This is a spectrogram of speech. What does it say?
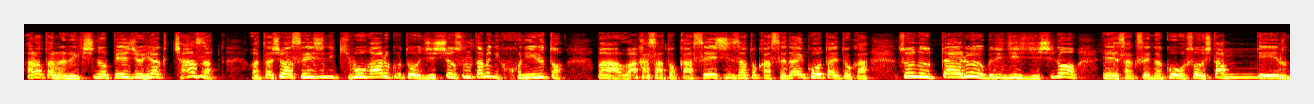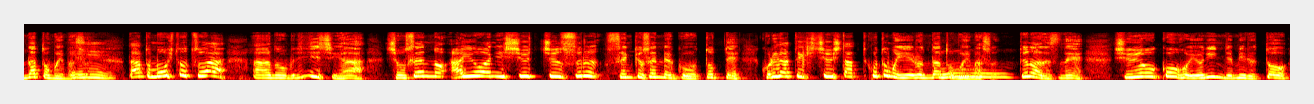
新たな歴史のページを開くチャンスだ。私は政治に希望があることを実証するためにここにいると。まあ、若さとか精神さとか世代交代とか、そういうのを訴えるブリッシュの、えー、作戦が功を奏したって言えるんだと思います。えー、あともう一つは、あの、ブリッシュが初戦のアイオワに集中する選挙戦略をとって、これが的中したってことも言えるんだと思います。というのはですね、主要候補4人で見ると、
